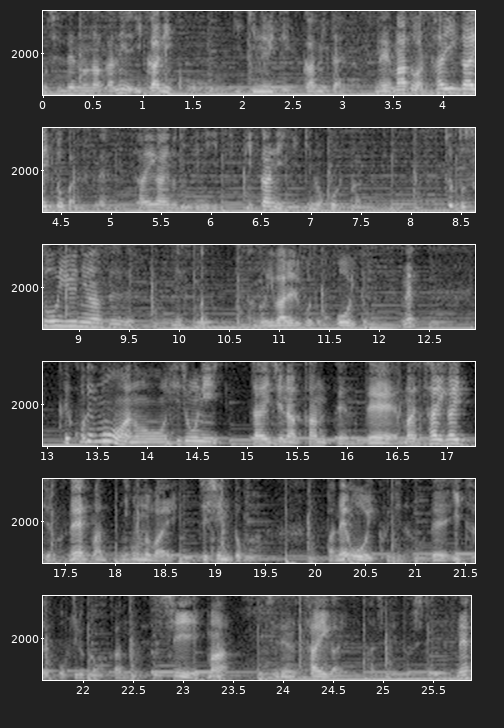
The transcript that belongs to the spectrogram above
自然の中にいかにこう生き抜いていくかみたいなですね、まあ、あとは災害とかですね。災害の時にいかに生き残るかっていう。ちょっとそういうニュアンスでね、まあの言われることが多いと思うんですよね。でこれもあの非常に大事な観点で、まあ、災害っていうのはね、まあ、日本の場合地震とかがね多い国なのでいつ起きるか分かんないですし、まあ、自然災害はじめとしてですね。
